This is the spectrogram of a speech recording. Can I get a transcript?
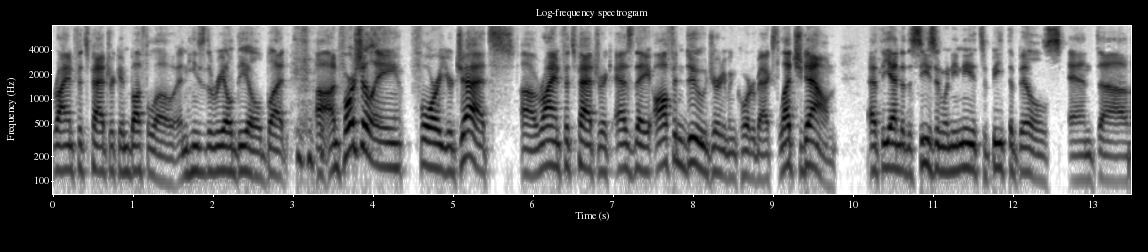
Ryan Fitzpatrick in Buffalo, and he's the real deal. But uh, unfortunately for your Jets, uh, Ryan Fitzpatrick, as they often do, journeyman quarterbacks, let you down at the end of the season when he needed to beat the Bills, and uh,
